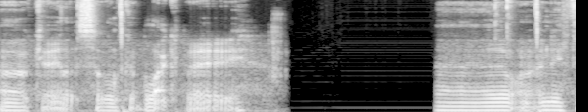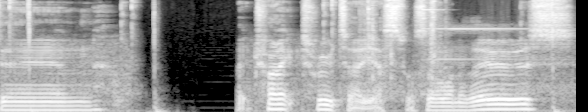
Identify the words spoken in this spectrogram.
Okay, let's have a look at Black Bay. Uh, I don't want anything. Electronics router, yes, we'll sell one of those.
